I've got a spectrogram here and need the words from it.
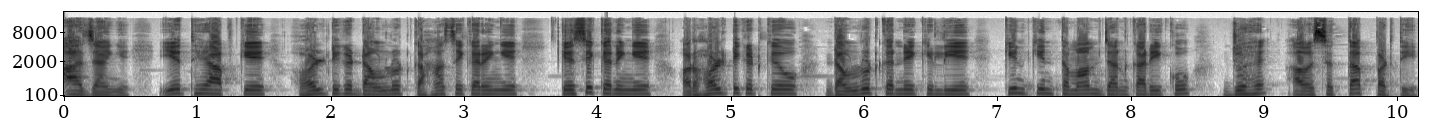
आ जाएँगे। ये थे आपके हॉल टिकट डाउनलोड कहाँ से करेंगे? कैसे करेंगे और हॉल टिकट को डाउनलोड करने के लिए किन किन तमाम जानकारी को जो है आवश्यकता पड़ती।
